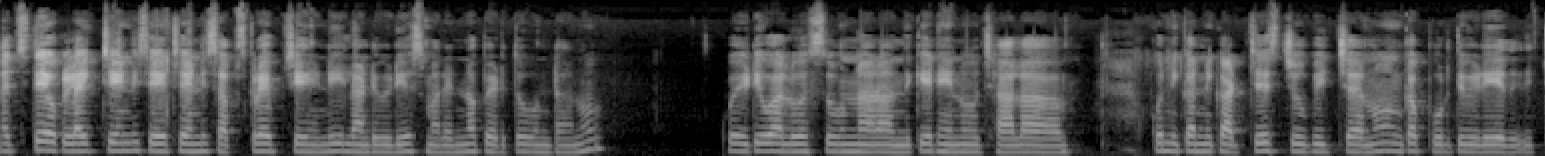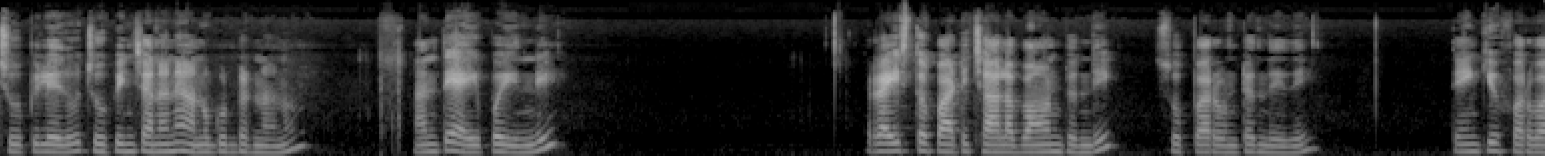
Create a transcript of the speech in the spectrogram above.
నచ్చితే ఒక లైక్ చేయండి షేర్ చేయండి సబ్స్క్రైబ్ చేయండి. ఇలాంటి వీడియోస్ మరెన్నో పెడుతూ ఉంటాను. కోయిటి వాళ్ళు వస్తూ ఉన్నారు. అందుకే నేను చాలా కొన్ని కొన్ని కట్ చేసి చూపించాను. ఇంకా పూర్తి వీడియో చూపిలేదు. చూపించానని అనుకుంటున్నాను. అంతే అయిపోయింది. రైస్తో పాటు చాలా బాగుంటుంది. సూపర్ ఉంటుంది ఇది. థ్యాంక్ యూ ఫర్ వాచ్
